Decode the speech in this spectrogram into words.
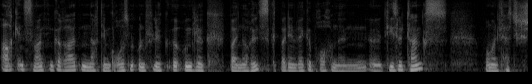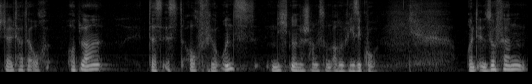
arg ins Wanken geraten nach dem großen Unglück, äh, Unglück bei Norilsk, bei den weggebrochenen äh, Dieseltanks, wo man festgestellt hatte, auch, hoppla, das ist auch für uns nicht nur eine Chance, sondern auch ein Risiko. Und insofern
